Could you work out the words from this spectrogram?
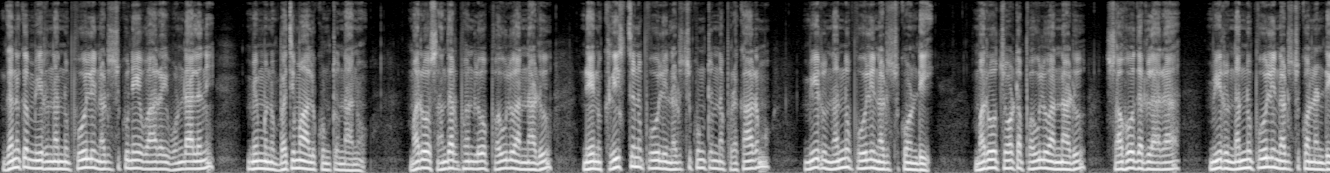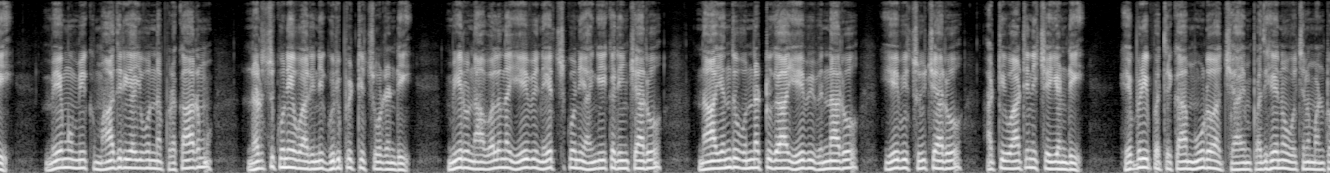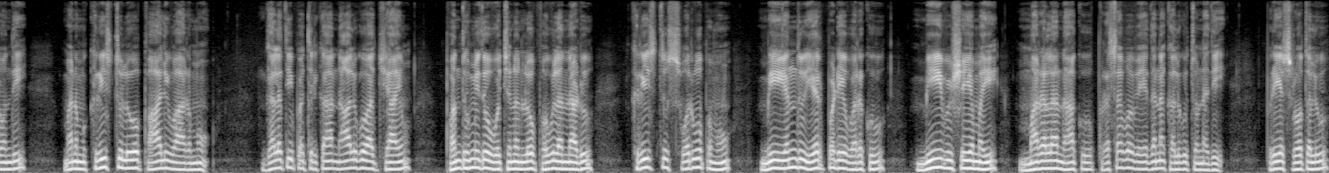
గనుక మీరు నన్ను పోలి నడుచుకునే వారై ఉండాలని మిమ్మను బతిమాలుకుంటున్నాను. మరో సందర్భంలో పౌలు అన్నాడు నేను క్రీస్తును పోలి నడుచుకుంటున్న ప్రకారము మీరు నన్ను పోలి నడుచుకోండి. మరో చోట పౌలు అన్నాడు సహోదరులారా మీరు నన్ను పోలి నడుచుకొనండి. మేము మీకు మాదిరి అయి ఉన్న ప్రకారము నడుచుకునే వారిని గురిపెట్టి చూడండి. మీరు నా వలన ఏవి నేర్చుకుని అంగీకరించారో నాయందు ఉన్నట్టుగా ఏవి విన్నారో ఏవి చూచారో అట్టి వాటిని చెయ్యండి హెబ్రీ పత్రిక మూడో అధ్యాయం పదిహేనో వచనం అంటోంది మనము క్రీస్తులో పాలివారము. గలతీ పత్రిక నాలుగో అధ్యాయం పంతొమ్మిదో వచనంలో పౌలన్నాడు క్రీస్తు స్వరూపము మీ ఎందు ఏర్పడే వరకు మీ విషయమై మరల నాకు ప్రసవ వేదన కలుగుతున్నది. ప్రియ శ్రోతలు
